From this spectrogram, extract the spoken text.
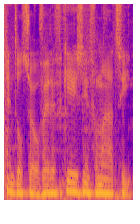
En tot zover de verkeersinformatie.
